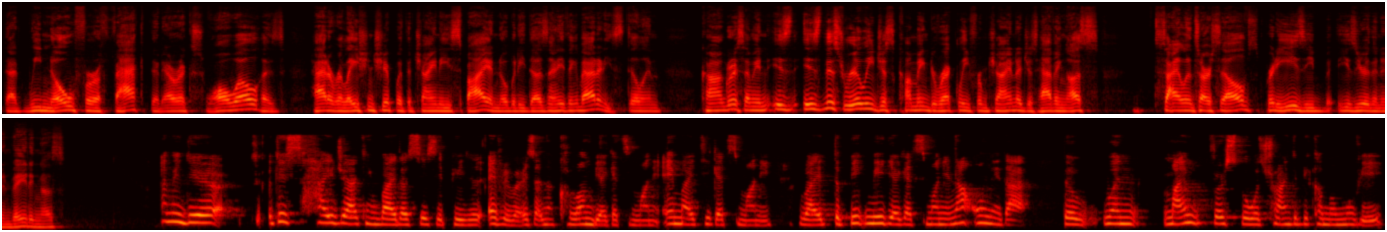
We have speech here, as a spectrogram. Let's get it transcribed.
that we know for a fact that Eric Swalwell has had a relationship with a Chinese spy and nobody does anything about it. He's still in Congress. I mean, is is this really just coming directly from China, just having us silence ourselves? Pretty easy, easier than invading us. I mean, there this hijacking by the CCP everywhere is that Columbia gets money, MIT gets money, right? The big media gets money. Not only that, the when my first book was trying to become a movie,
